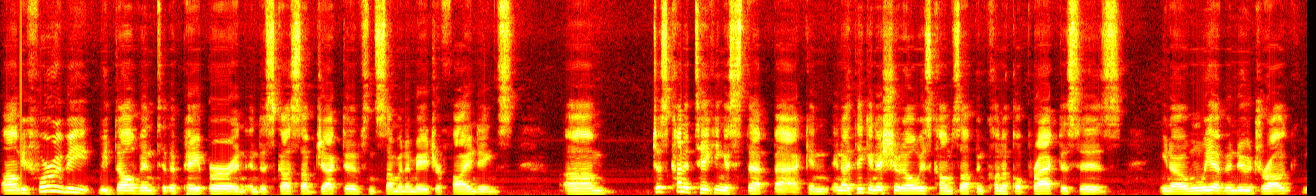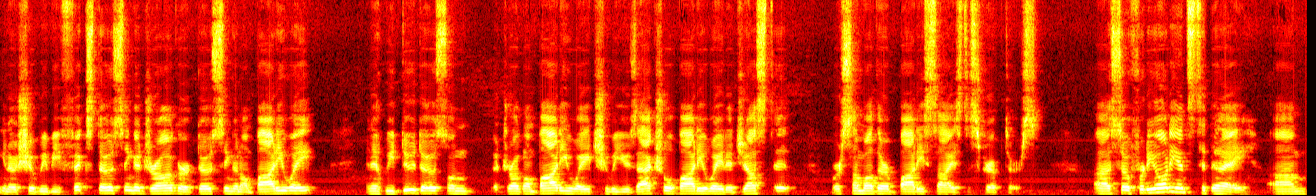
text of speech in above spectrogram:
um, before we we delve into the paper and, and, discuss objectives and some of the major findings, um, just kind of taking a step back, and, and I think an issue that always comes up in clinical practice is, you know, when we have a new drug, you know, should we be fixed dosing a drug or dosing it on body weight? And if we do dose on a drug on body weight, should we use actual body weight adjusted or some other body size descriptors? Uh, so, for the audience today, um,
